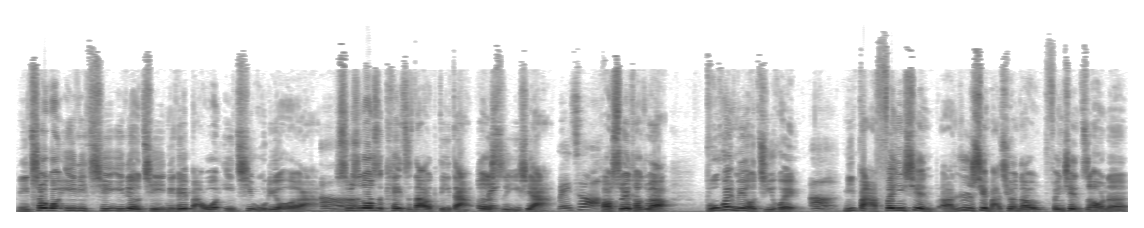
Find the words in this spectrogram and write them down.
你错过一七一六七，你可以把握一七五六二啊，嗯是不是都是 K 值到低档二十以下？没错。好，所以投资者不会没有机会。嗯你把分线啊日线把它切换到分线之后呢，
